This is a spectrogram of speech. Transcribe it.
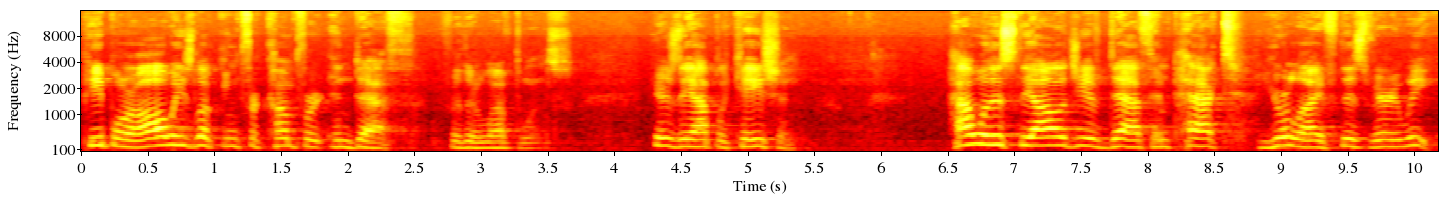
People are always looking for comfort in death for their loved ones. Here's the application How will this theology of death impact your life this very week?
